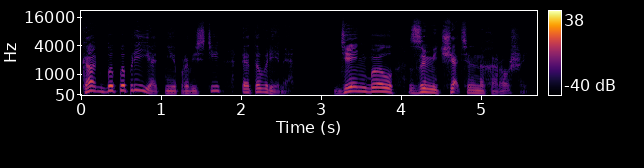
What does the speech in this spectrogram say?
как бы поприятнее провести это время. День был замечательно хороший.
